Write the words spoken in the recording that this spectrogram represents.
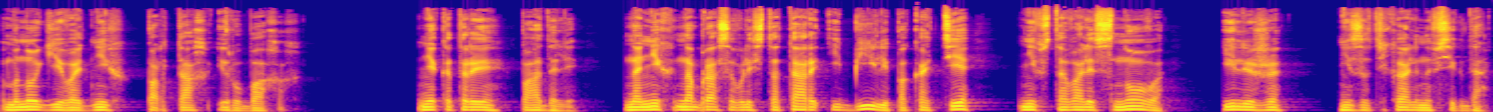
многие в одних портах и рубахах. Некоторые падали, на них набрасывались татары и били, пока те не вставали снова или же не затихали навсегда.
